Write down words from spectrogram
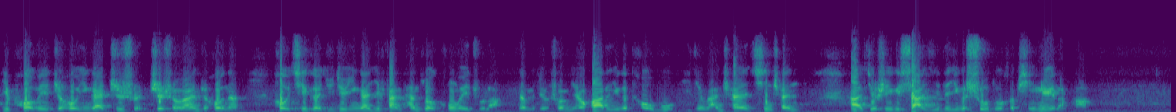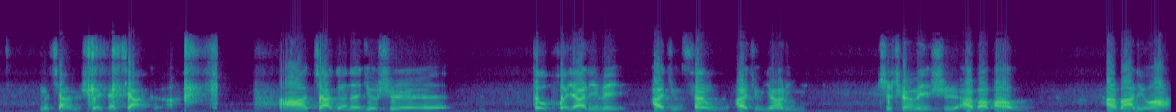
一破位之后应该止损，止损完之后呢，后期格局就应该以反弹做空为主了。那么就是说棉花的一个头部已经完全形成，啊，就是一个下移的一个速度和频率了啊。那么下面说一下价格啊，啊，价格呢就是豆破压力位。二九三五二九幺零，支撑位是二八八五二八六二，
